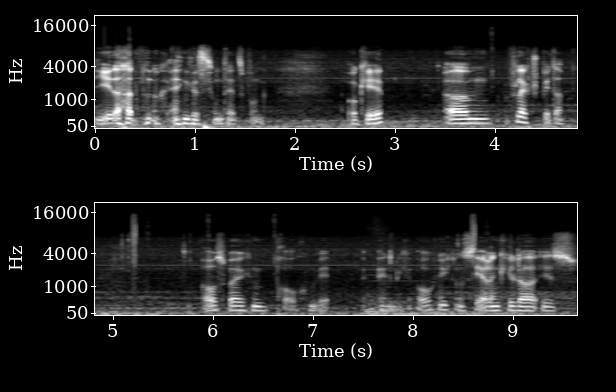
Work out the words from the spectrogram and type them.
Jeder hat nur noch einen Gesundheitspunkt. Okay. Ähm, vielleicht später. Ausweichen brauchen wir eigentlich auch nicht. Und Serienkiller ist...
